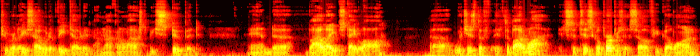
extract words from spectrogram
to release, I would have vetoed it. I'm not going to allow us to be stupid and uh, violate state law, uh, which is the it's the bottom line. It's statistical purposes. So if you go on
